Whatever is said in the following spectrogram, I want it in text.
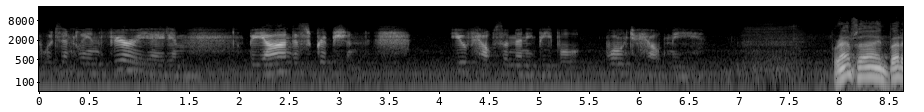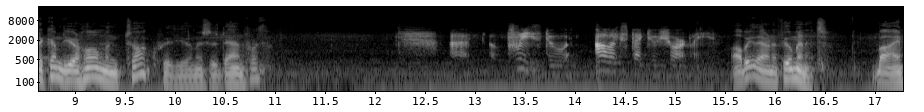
It would simply infuriate him beyond description. You've helped so many people. Won't you help me? Perhaps I'd better come to your home and talk with you, Mrs. Danforth. Uh, please do. I'll expect you shortly. I'll be there in a few minutes. Bye.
